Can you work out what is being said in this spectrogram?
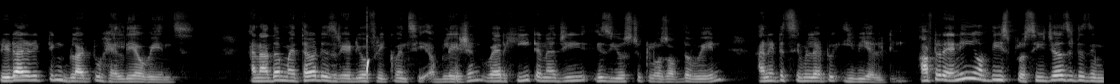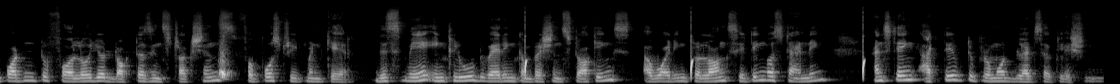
redirecting blood to healthier veins. Another method is radiofrequency ablation where heat energy is used to close off the vein and it is similar to EVLT. After any of these procedures, it is important to follow your doctor's instructions for post-treatment care. This may include wearing compression stockings, avoiding prolonged sitting or standing, and staying active to promote blood circulation.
